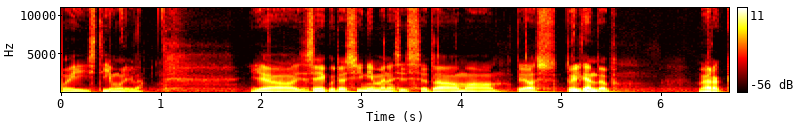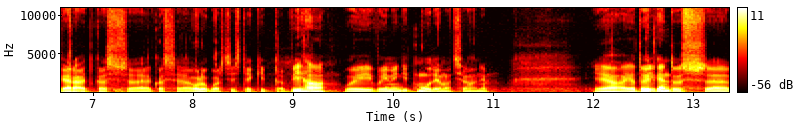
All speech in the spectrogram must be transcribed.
või stiimulile. ja, ja see, kuidas inimene siis seda oma peas tõlgendab, määrabki ära, et kas, kas see olukord siis tekitab viha või, või mingit muud emotsiooni. ja, ja tõlgendus, äh,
